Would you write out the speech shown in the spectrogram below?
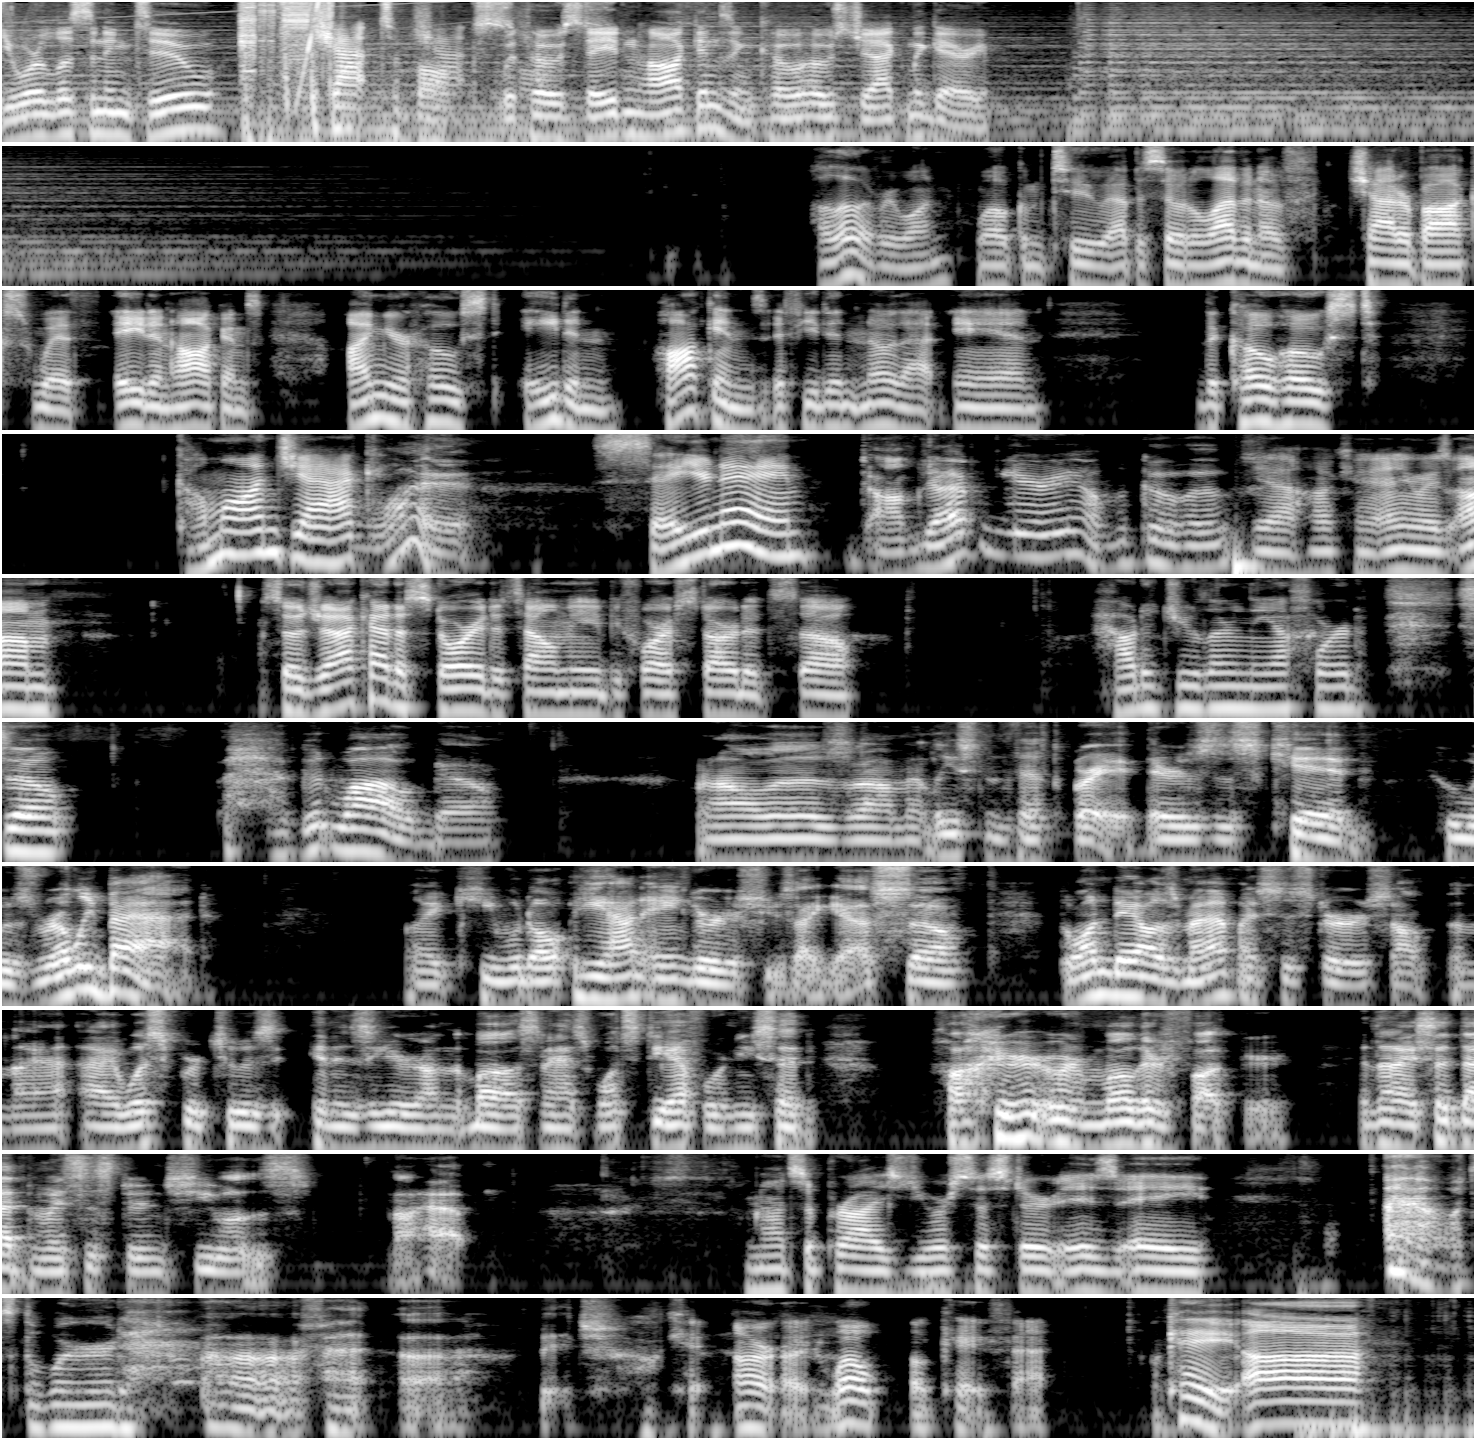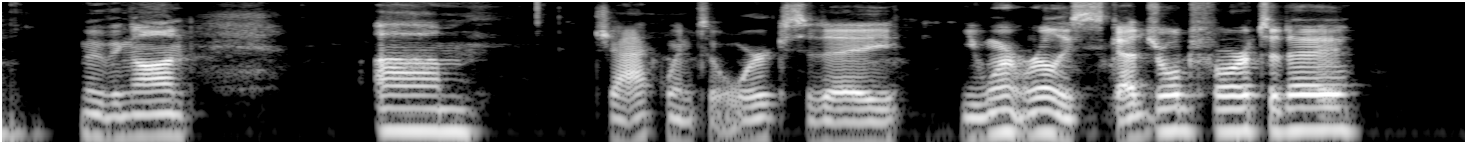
You are listening to Chatterbox. with host Aiden Hawkins and co-host Jack McGarry. Hello, everyone. Welcome to episode 11 of Chatterbox with Aiden Hawkins. I'm your host, Aiden Hawkins, if you didn't know that, and the co host. Come on, Jack. What? Say your name. I'm Jack Gary. I'm the co-host. Yeah, okay. Anyways, um, so Jack had a story to tell me before I started, so how did you learn the F word? So, a good while ago, when I was um, at least in fifth grade, there's this kid who was really bad. Like he would, all, he had anger issues, I guess. So, the one day I was mad at my sister or something. I, I whispered to his in his ear on the bus and I asked, "What's the F word?" And he said, "Fucker or motherfucker." And then I said that to my sister, and she was not happy. I'm not surprised your sister is a. What's the word? Uh, fat uh, bitch. Okay. All right. Well, okay, fat. Okay. Uh moving on. Um Jack went to work today. You weren't really scheduled for today.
